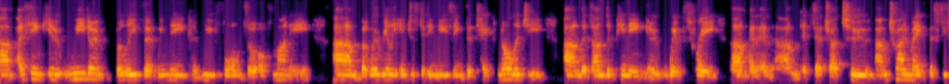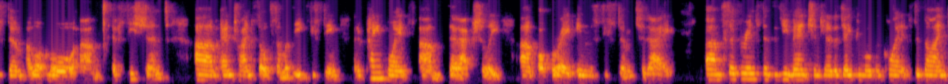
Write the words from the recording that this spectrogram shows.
um, I think you know, we don't believe that we need kind of new forms of, of money, um, but we're really interested in using the technology um, that's underpinning you know, Web three um, and, and um, etc. to um, try and make the system a lot more efficient. and try and solve some of the existing kind of pain points that actually operate in the system today. Um, so, for instance, as you mentioned, you know, the JP Morgan coin, it's designed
